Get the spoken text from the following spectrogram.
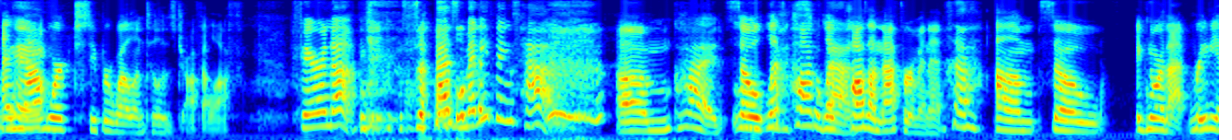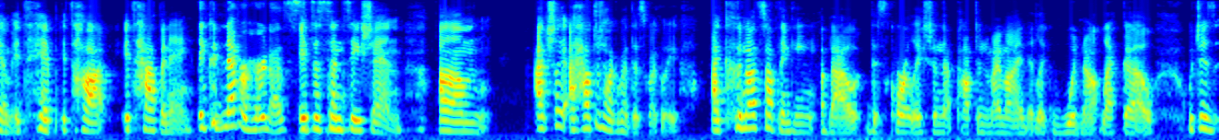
and that worked super well until his jaw fell off. Fair enough. so As many things have. um God. so Ooh, let's pause so let's pause on that for a minute um so ignore that radium it's hip it's hot it's happening It could never hurt us. it's a sensation um actually i have to talk about this quickly i could not stop thinking about this correlation that popped into my mind and like would not let go which is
